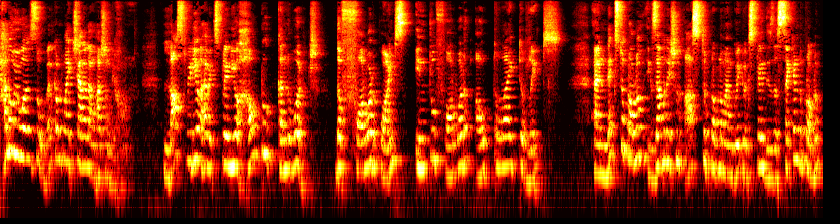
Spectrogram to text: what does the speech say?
Hello viewers, welcome to my channel. I'm Hasham Khan. Last video I have explained you how to convert the forward points into forward outright rates. And next problem, examination asked problem I am going to explain. This is the second problem.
